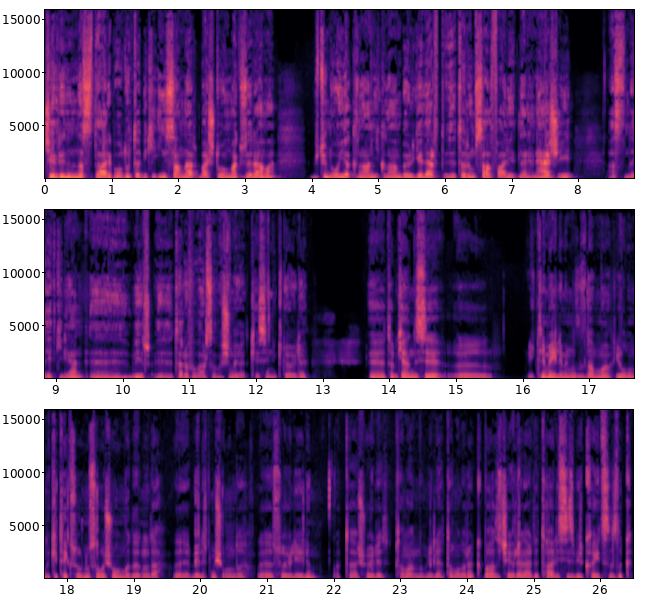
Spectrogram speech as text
Çevrenin nasıl tarif olduğunu tabii ki insanlar başta olmak üzere ama bütün o yakılan yıkılan bölgeler, e, tarımsal faaliyetler yani her şeyi aslında etkileyen e, bir e, tarafı var savaşın. Evet kesinlikle öyle. Ee, tabii kendisi e, iklim eyleminin hızlanma yolundaki tek sorunun savaş olmadığını da e, belirtmiş. Onu da e, söyleyelim. Hatta şöyle tam anlamıyla tam olarak bazı çevrelerde talihsiz bir kayıtsızlık,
